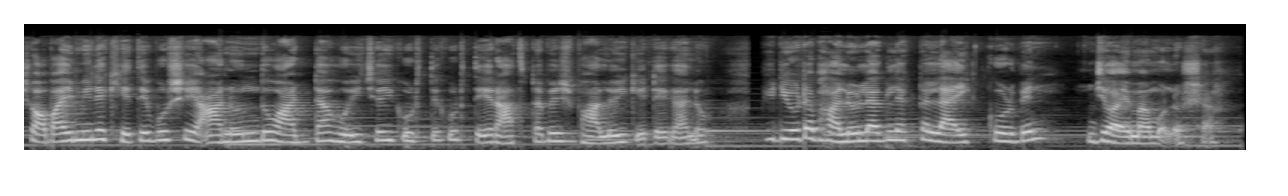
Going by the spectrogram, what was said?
সবাই মিলে খেতে বসে আনন্দ, আড্ডা, হইচই করতে করতে রাতটা বেশ ভালোই কেটে গেল। ভিডিওটা ভালো লাগলে একটা লাইক করবেন। জয় মা মনসা।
